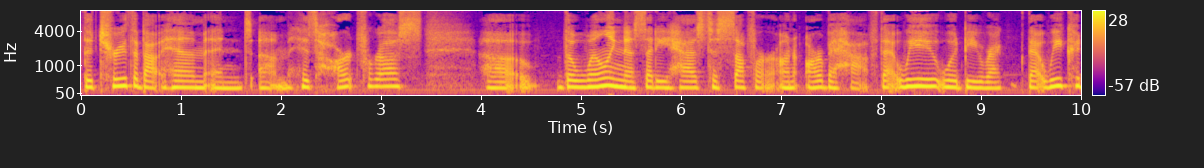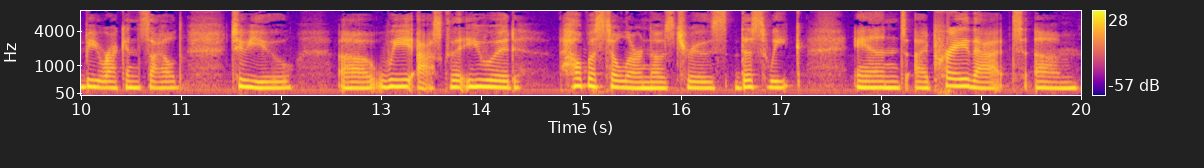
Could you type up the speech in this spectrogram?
the truth about him and um, his heart for us uh, the willingness that he has to suffer on our behalf, that we would be rec- that we could be reconciled to you. Uh, we ask that you would help us to learn those truths this week, and I pray that. Um,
